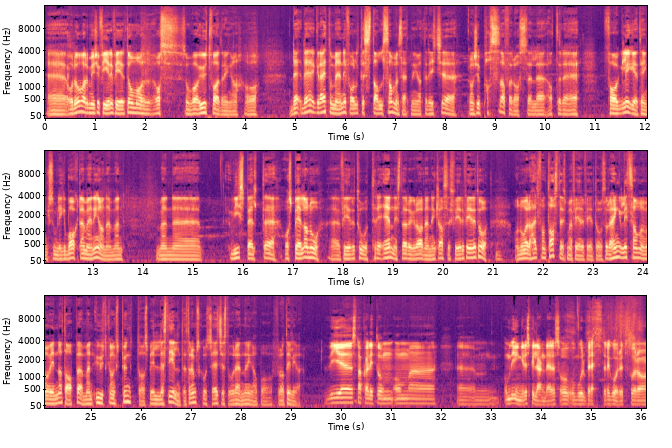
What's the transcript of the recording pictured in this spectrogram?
Eh, og da var det mye 4-4 om oss som var utfordringa. Det, det, er greit å mene i forhold til stallsammensetning, at det ikke kanskje passer for oss, eller at det er faglige ting som ligger bak de meningene. Men, men eh, vi spilte, og spiller nå, eh, 4-2-3-1 i større grad enn en klassisk 4-4-2. Mm. Og nå er det helt fantastisk med 4-4-2, så det henger litt sammen med å vinne og tape. Men utgangspunktet og spillestilen til Strømsgodset er ikke store endringer på fra tidligere. Vi snakka litt om, om uh Um, om de yngre spillerne deres, og, og, hvor bredt dere går ut for å,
